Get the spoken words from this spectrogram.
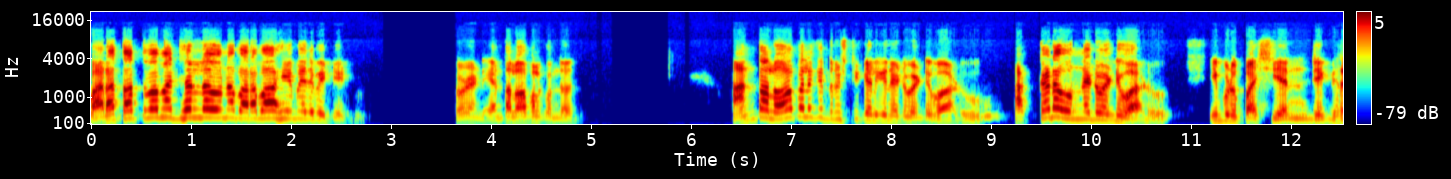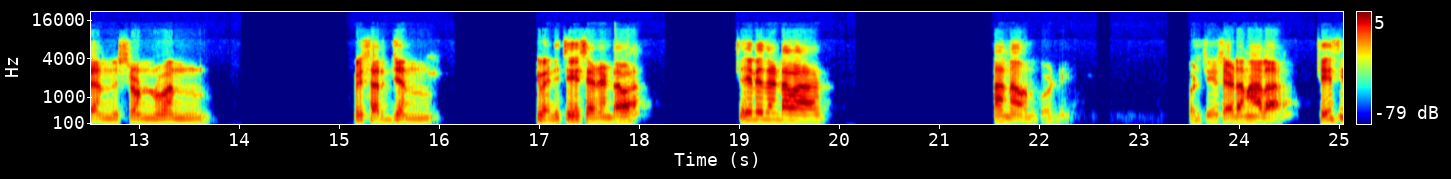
పరతత్వ మధ్యంలో ఉన్న పరబాహ్యం మీద పెట్టాడు చూడండి ఎంత లోపలికి ఉందో అది. అంత లోపలికి దృష్టి కలిగినటువంటి వాడు అక్కడ ఉన్నటువంటి వాడు ఇప్పుడు పశ్యన్ జిఘ్రన్ శృణ్వన్ విసర్జన్ ఇవన్నీ చేశాడంటావా? చేయలేదంటావా? అన్నావు అనుకోండి. వాడు చేశాడనాలా? చేసి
